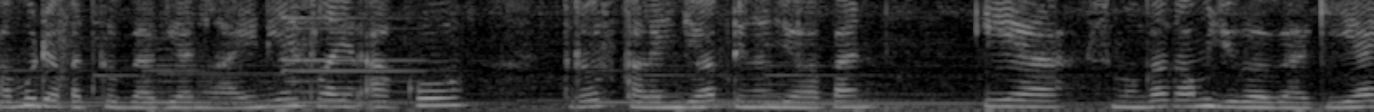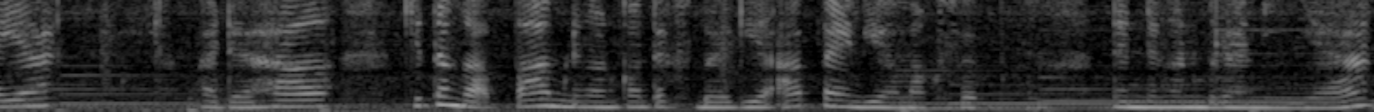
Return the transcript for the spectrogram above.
kamu dapat kebahagiaan lain ya selain aku. Terus kalian jawab dengan jawaban, Iya, semoga kamu juga bahagia ya. Padahal kita nggak paham dengan konteks bahagia apa yang dia maksud. Dan dengan beraninya,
